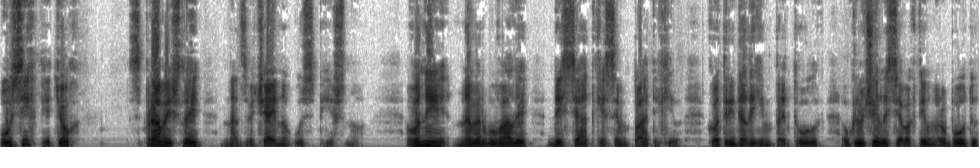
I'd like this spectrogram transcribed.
У всіх п'ятьох справи йшли надзвичайно успішно. Вони навербували десятки симпатиків, котрі дали їм притулок, включилися в активну роботу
